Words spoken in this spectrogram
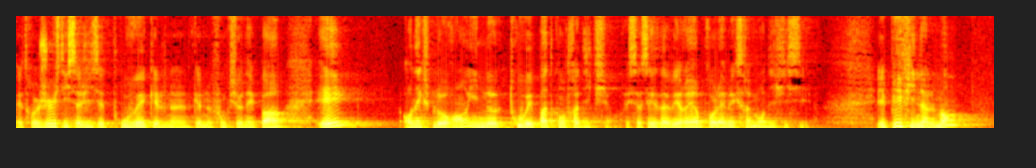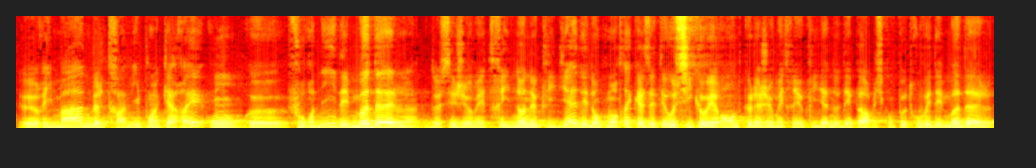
être juste, il s'agissait de prouver qu'elle ne, ne, fonctionnait pas, et en explorant, ils ne trouvaient pas de contradiction. Et ça s'est avéré un problème extrêmement difficile. Et puis finalement, Riemann, Beltrami, Poincaré ont euh, fourni des modèles de ces géométries non euclidiennes et donc montré qu'elles étaient aussi cohérentes que la géométrie euclidienne au départ, puisqu'on peut trouver des modèles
